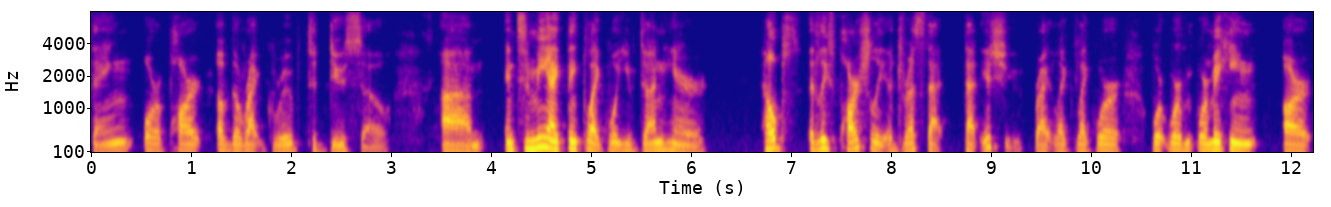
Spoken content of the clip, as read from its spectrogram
thing or a part of the right group to do so. Um, and to me, I think like what you've done here helps at least partially address that that issue, right? Like like we're we're we're, we're making our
